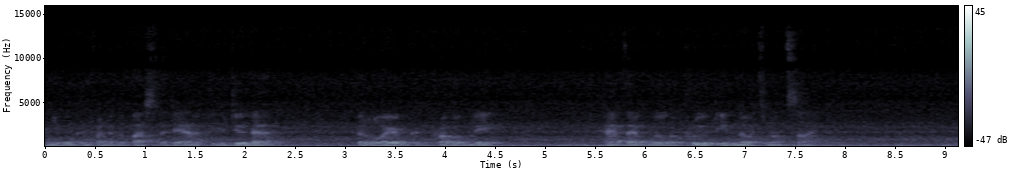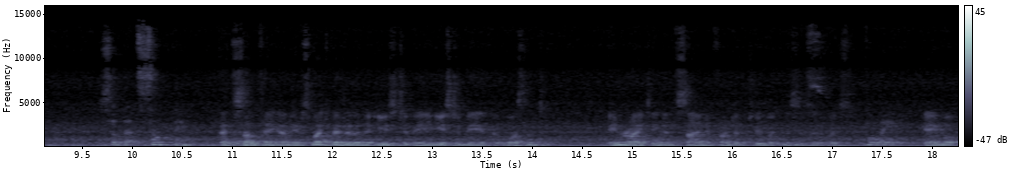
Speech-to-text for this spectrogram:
and you walk in front of a bus the day after you do that, the lawyer could probably have that will approved even though it's not signed. So that's something. That's something, I mean, it's much better than it used to be. It used to be if it wasn't in writing and signed in front of two witnesses, it was wait, game over.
